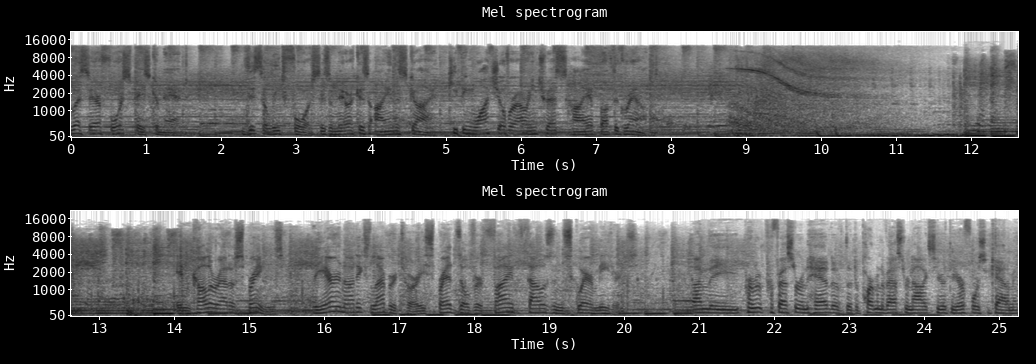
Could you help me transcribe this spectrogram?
U.S. Air Force Space Command. This elite force is America's eye in the sky, keeping watch over our interests high above the ground. Colorado Springs, the Aeronautics Laboratory spreads over 5,000 square meters. I'm the permanent professor and head of the Department of Astronautics here at the Air Force Academy.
